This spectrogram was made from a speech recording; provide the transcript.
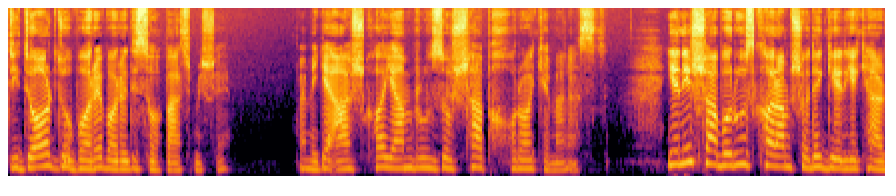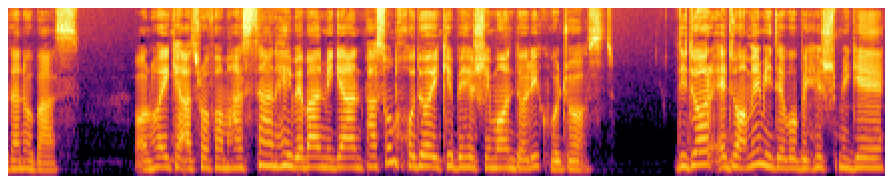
دیدار دوباره وارد صحبت میشه و میگه اشکهایم روز و شب خوراک من است. یعنی شب و روز کارم شده گریه کردن و بس. آنهایی که اطرافم هستن هی به من میگن پس اون خدایی که بهش ایمان داری کجاست؟ دیدار ادامه میده و بهش میگه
